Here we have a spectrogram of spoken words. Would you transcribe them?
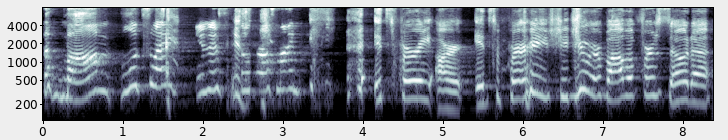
the mom looks like in this little girl's mind. it's furry art. It's furry. She drew her mom a persona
